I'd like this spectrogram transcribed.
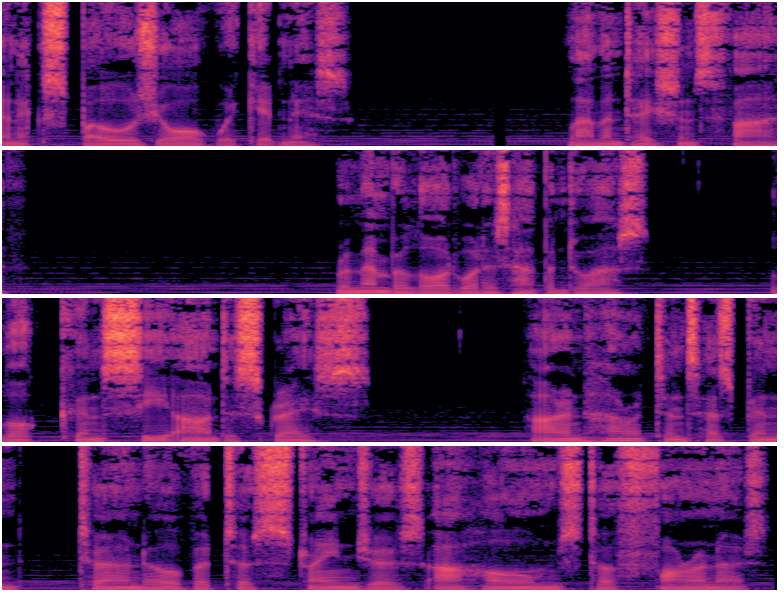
and expose your wickedness. Lamentations 5. Remember, Lord, what has happened to us. Look and see our disgrace. Our inheritance has been turned over to strangers, our homes to foreigners.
